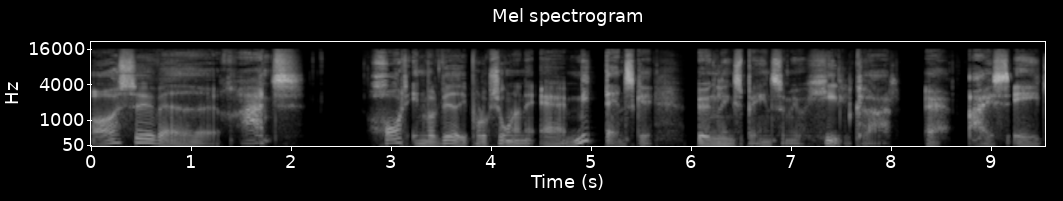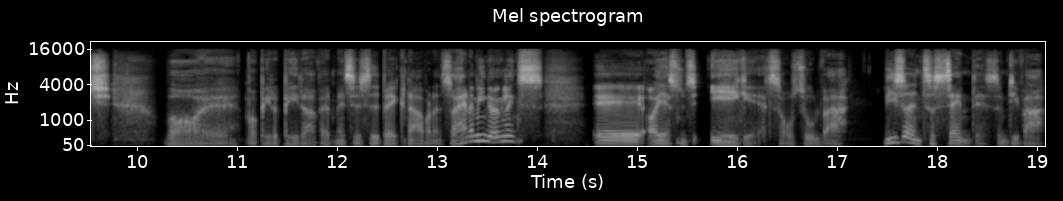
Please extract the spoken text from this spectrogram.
også været ret hårdt involveret i produktionerne af mit danske yndlingsband, som jo helt klart er Ice Age, hvor, øh, hvor Peter Peter har været med til at sidde bag knapperne. Så han er min yndlings, øh, og jeg synes ikke, at Sort var lige så interessante, som de var,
